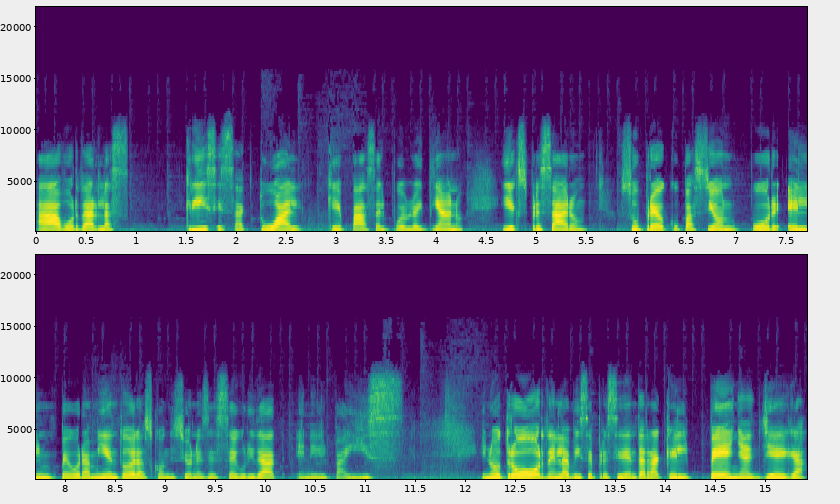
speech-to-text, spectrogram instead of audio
a abordar la crisis actual que pasa el pueblo haitiano y expresaron su preocupación por el empeoramiento de las condiciones de seguridad en el país. En otro orden, la vicepresidenta Raquel Peña llega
